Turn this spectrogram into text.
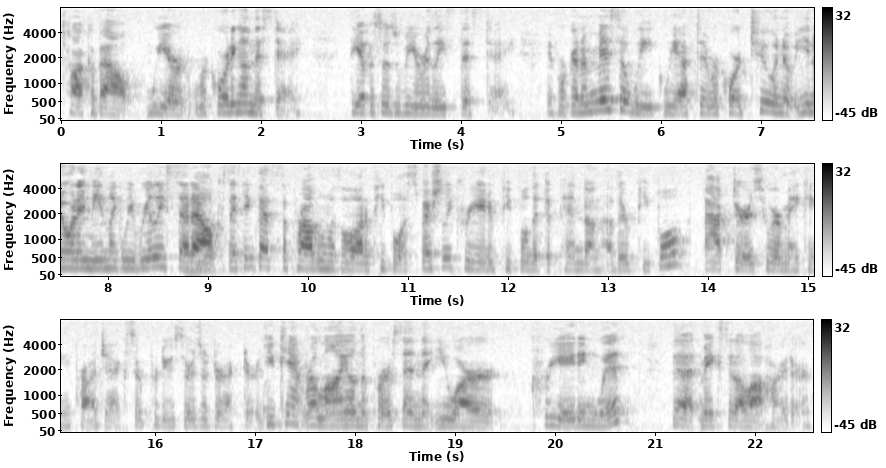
talk about we are recording on this day. The episodes will be released this day. If we're gonna miss a week, we have to record two, and you know what I mean. Like we really set mm-hmm. out because I think that's the problem with a lot of people, especially creative people that depend on other people, actors who are making projects or producers or directors. You can't rely on the person that you are creating with. That makes it a lot harder.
